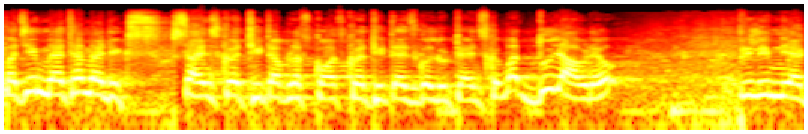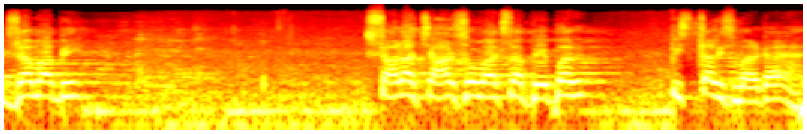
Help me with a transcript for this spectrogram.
પછી mathematics science square theta plus cos square theta is two ten square બધું જ આવડ્યો પ્રિલિમની એક્ઝામ આપી. સાડા ચારસો માર્ક્સના પેપર પિસ્તાલીસ માર્ક આવ્યા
